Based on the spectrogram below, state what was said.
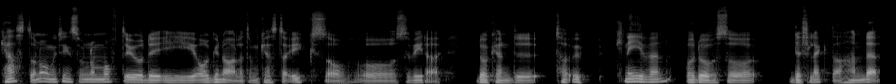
kastar någonting som de ofta gjorde i originalet, de kastar yxor och så vidare. Då kan du ta upp kniven och då så deflektar han den.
